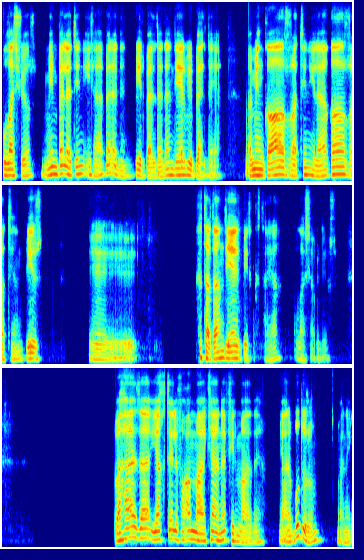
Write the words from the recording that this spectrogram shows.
ulaşıyor. Min beledin ila beledin bir beldeden diğer bir beldeye. Ve min garratin ila garratin bir e, kıtadan diğer bir kıtaya ulaşabiliyor. Ve hâzâ yahtelifu amma kâne fil mâzi. Yani bu durum, yani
